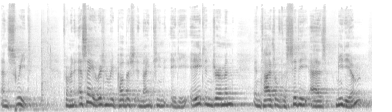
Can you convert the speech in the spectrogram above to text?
and sweet. From an essay originally published in 1988 in German entitled The City as Medium.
